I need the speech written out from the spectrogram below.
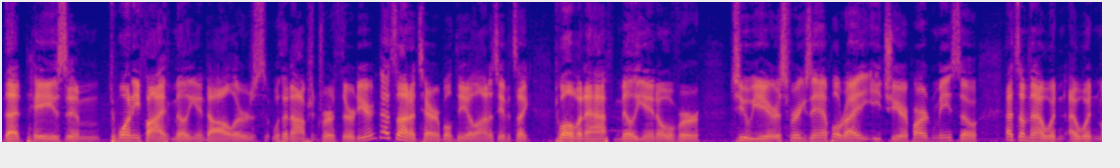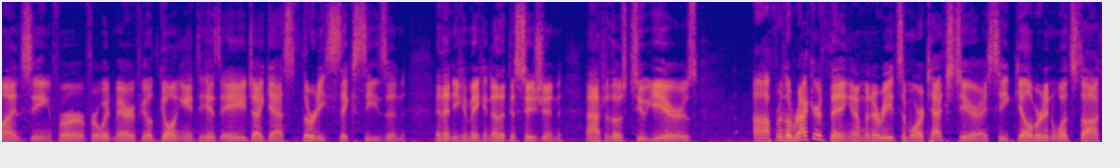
that pays him twenty five million dollars with an option for a third year, that's not a terrible deal, honestly. If it's like twelve and a half million over two years, for example, right? Each year, pardon me. So that's something I wouldn't I wouldn't mind seeing for for Whit Merrifield going into his age, I guess, 36 season, and then you can make another decision after those two years. Uh, for the record thing, I'm going to read some more text here. I see Gilbert in Woodstock.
